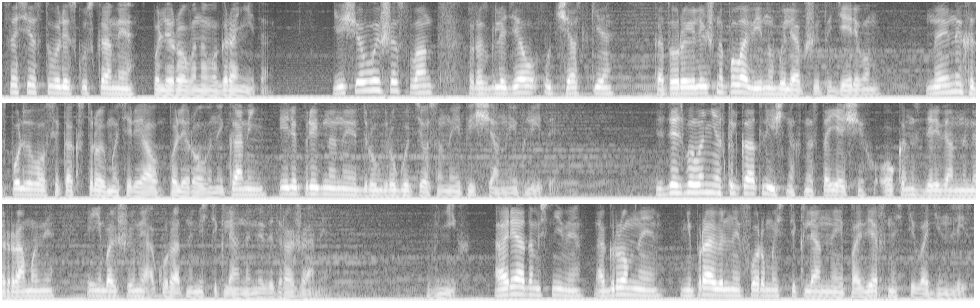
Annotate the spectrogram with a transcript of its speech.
соседствовали с кусками полированного гранита. Еще выше Сланд разглядел участки, которые лишь наполовину были обшиты деревом, на иных использовался как стройматериал полированный камень или пригнанные друг к другу тесанные песчаные плиты. Здесь было несколько отличных настоящих окон с деревянными рамами и небольшими аккуратными стеклянными витражами. В них. А рядом с ними огромные, неправильной формы стеклянные поверхности в один лист.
